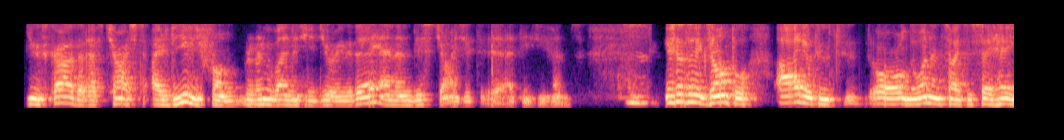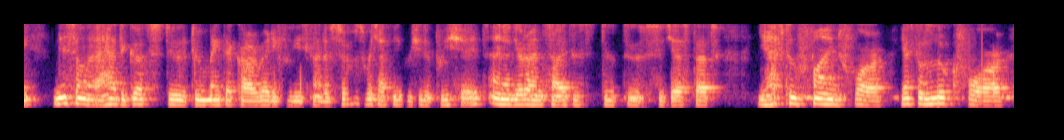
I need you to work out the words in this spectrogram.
use cars that have charged ideally from renewable energy during the day and then discharge it uh, at these events. Mm-hmm. Just as an example, either to, to, or on the one hand side to say, hey, Nissan had the guts to, to make their car ready for these kind of services, which I think we should appreciate. And on the other hand side to, to, to suggest that you have to find for, you have to look for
